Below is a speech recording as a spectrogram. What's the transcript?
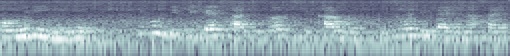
Or maybe in a year. even the biggest artists, all these Picasso, it's when they died, they now started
